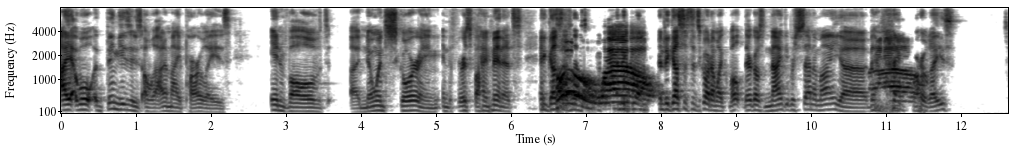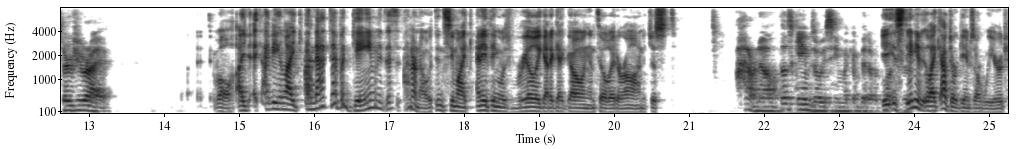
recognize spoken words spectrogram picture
I well, the thing is, is a lot of my parlays involved uh, no one scoring in the first five minutes, and Gustafsson. Oh wow! And the, and the Gustafsson scored. I'm like, well, there goes ninety percent of my uh wow. parlays. Serves you right. Well, I I mean, like in that type of game, just, I don't know. It didn't seem like anything was really going to get going until later on. It just. I don't know. Those games always seem like a bit of a. It, stadium like outdoor games are weird.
